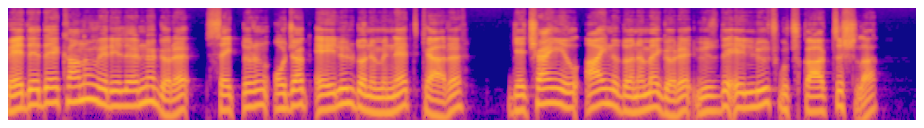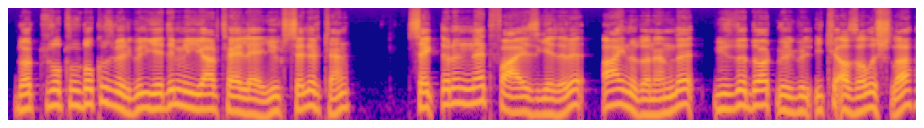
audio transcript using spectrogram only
BDDK'nın verilerine göre sektörün Ocak-Eylül dönemi net karı geçen yıl aynı döneme göre %53,5 artışla 439,7 milyar TL yükselirken sektörün net faiz geliri aynı dönemde %4,2 azalışla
